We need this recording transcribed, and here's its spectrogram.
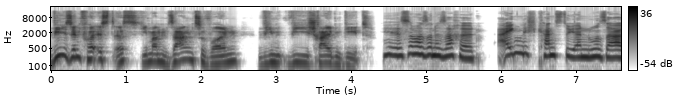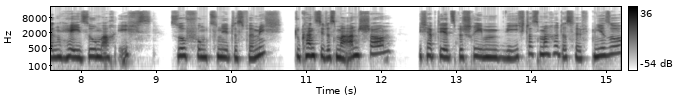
wie sinnvoll ist es, jemandem sagen zu wollen, wie, wie Schreiben geht? Das ist immer so eine Sache. Eigentlich kannst du ja nur sagen, hey, so mach ich's, so funktioniert es für mich. Du kannst dir das mal anschauen. Ich habe dir jetzt beschrieben, wie ich das mache, das hilft mir so.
